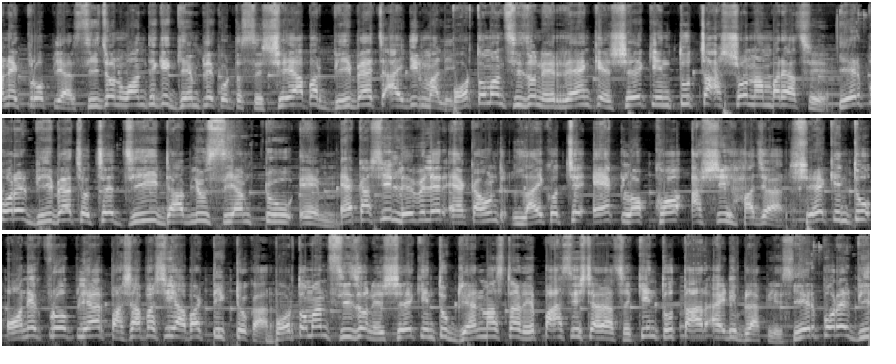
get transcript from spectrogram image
অনেক প্রো প্লেয়ার সিজন ওয়ান থেকে গেম প্লে করতেছে। সে আবার বি ব্যাচ আইডির মালিক। বর্তমান সিজনের র্যাঙ্কে সে কিন্তু চারশো নাম্বারে আছে। এরপরের ভি ব্যাচ হচ্ছে G W CM two M একাশি লেভেলের অ্যাকাউন্ট লাইক হচ্ছে এক লক্ষ আশি হাজার। সে কিন্তু অনেক প্রো প্লেয়ার পাশাপাশি আবার টিকটকার বর্তমান সিজনে সে কিন্তু গ্র্যান্ড মাস্টারে পাঁচ স্টার আছে, কিন্তু তার আইডি ব্ল্যাকলিস্ট এরপরে ভি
